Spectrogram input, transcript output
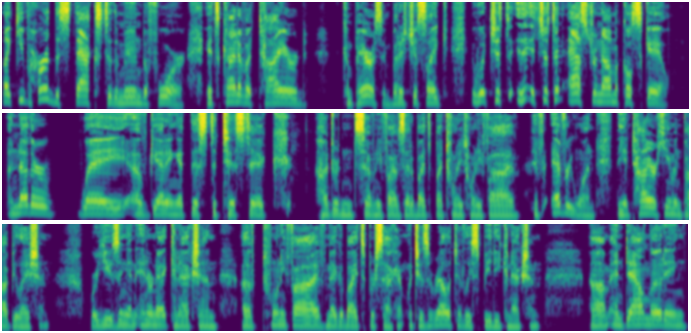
like you've heard the stacks to the moon before. It's kind of a tired comparison, but it's just like, it just, it's just an astronomical scale. Another way of getting at this statistic 175 zettabytes by 2025. If everyone, the entire human population, were using an internet connection of 25 megabytes per second, which is a relatively speedy connection, um, and downloading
